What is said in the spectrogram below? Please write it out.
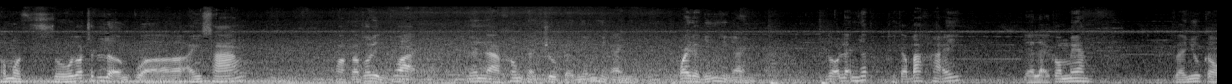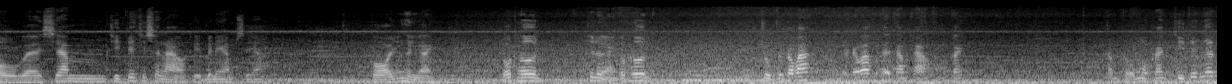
Có một số do chất lượng của ánh sáng hoặc là do điện thoại nên là không thể chụp được những hình ảnh, quay được những hình ảnh rõ lẽ nhất thì các bác hãy để lại comment về nhu cầu về xem chi tiết chiếc xe nào thì bên em sẽ có những hình ảnh tốt hơn, chất lượng ảnh tốt hơn. Chụp cho các bác để các bác có thể tham khảo một cách thẩm thấu một cách chi tiết nhất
